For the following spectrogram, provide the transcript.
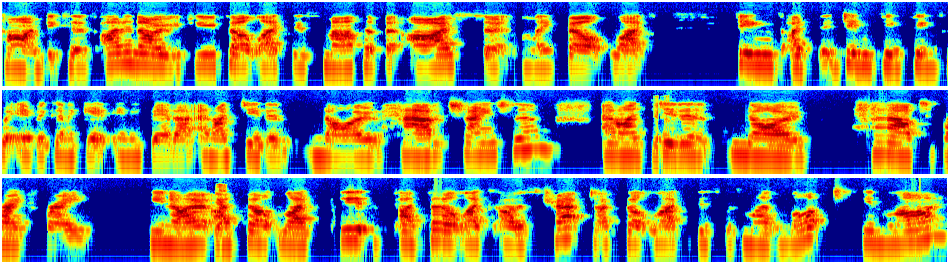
time. Because I don't know if you felt like this, Martha, but I certainly felt like things, I didn't think things were ever going to get any better. And I didn't know how to change them. And I yeah. didn't know how to break free. You know, yeah. I felt like it, I felt like I was trapped. I felt like this was my lot in life.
